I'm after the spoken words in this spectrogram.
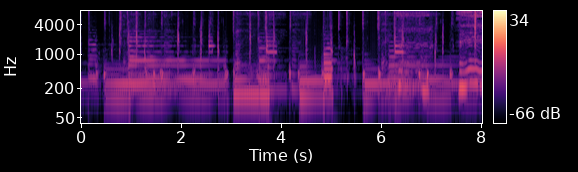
Mm-hmm.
